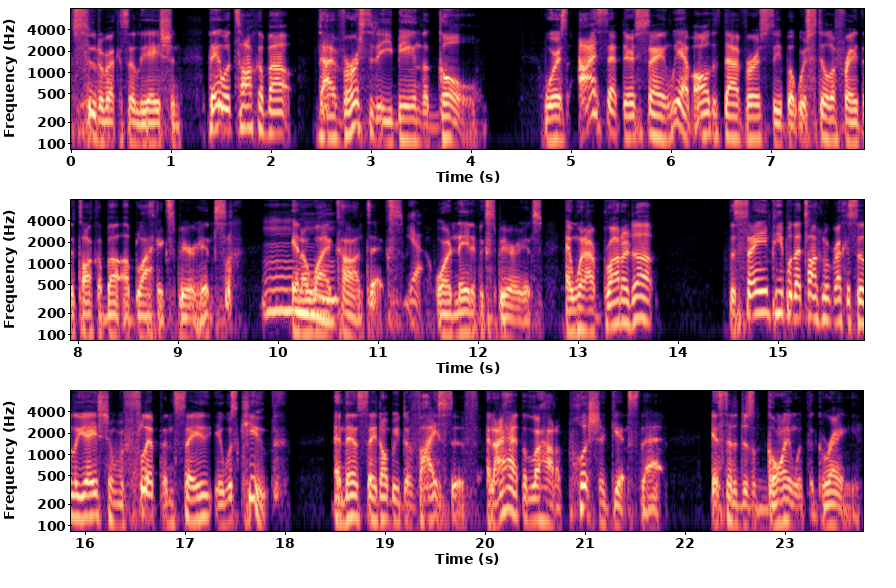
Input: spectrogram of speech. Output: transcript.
pseudo reconciliation. They would talk about diversity being the goal. Whereas I sat there saying, we have all this diversity, but we're still afraid to talk about a black experience in a white mm. context Yeah. or a native experience. And when I brought it up, the same people that talked about reconciliation would flip and say it was cute and then say, don't be divisive. And I had to learn how to push against that instead of just going with the grain.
